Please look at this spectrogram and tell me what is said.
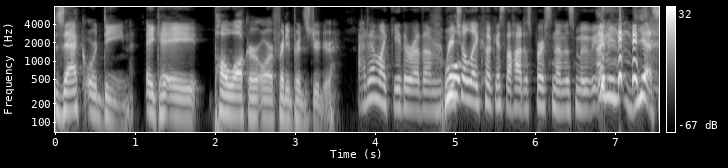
Zach or Dean, aka Paul Walker or Freddie Prinze Jr.? I didn't like either of them. Well- Rachel Lake Cook is the hottest person in this movie. I mean, yes,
